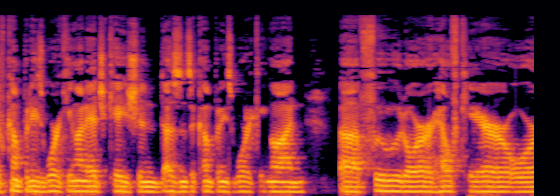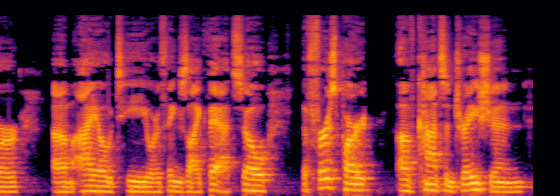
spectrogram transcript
of companies working on education, dozens of companies working on uh, food or healthcare or um, IoT or things like that. So the first part of concentration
